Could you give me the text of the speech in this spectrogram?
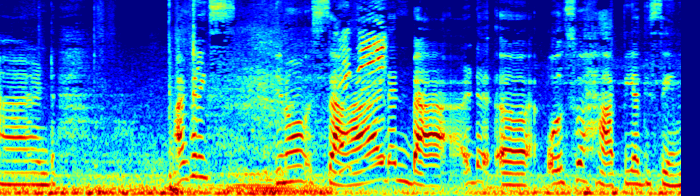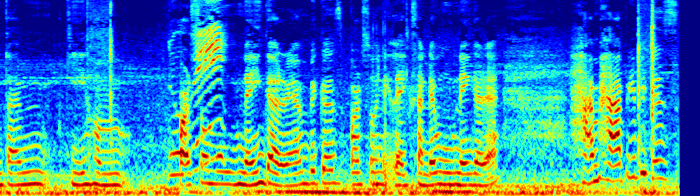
And I'm feeling, you know, sad and bad. Uh, also happy at the same time कि हम परसों मूव नहीं कर रहे हैं बिकॉज़ परसों लाइक संडे मूव नहीं कर रहे हैं. I am happy because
